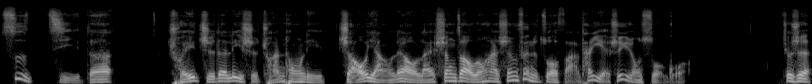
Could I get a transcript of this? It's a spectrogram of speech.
自己的垂直的历史传统里找养料来深造文化身份的做法，它也是一种锁国。就是。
